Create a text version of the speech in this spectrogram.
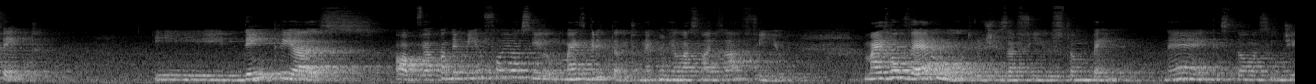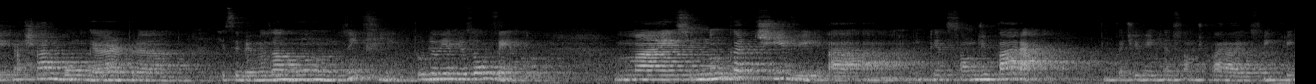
feito. E dentre as. Óbvio, a pandemia foi assim, o mais gritante, né, com relação a desafio. Mas houveram outros desafios também, né, questão assim de achar um bom lugar para receber meus alunos, enfim, tudo eu ia resolvendo. Mas nunca tive a, a intenção de parar. Nunca tive a intenção de parar. Eu sempre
